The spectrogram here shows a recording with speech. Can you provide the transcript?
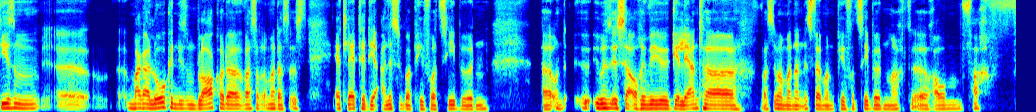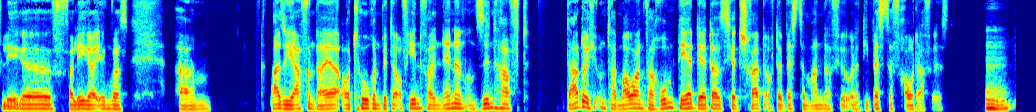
diesem äh, Magalog, in diesem Blog oder was auch immer das ist, erklärt er dir alles über PVC-Böden. Äh, und übrigens ist er auch irgendwie gelernter, was immer man dann ist, wenn man PVC-Böden macht, äh, Raumfachpflege, Verleger, irgendwas. Ähm, also ja, von daher Autoren bitte auf jeden Fall nennen und sinnhaft dadurch untermauern, warum der, der das jetzt schreibt, auch der beste Mann dafür oder die beste Frau dafür ist. Mhm.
